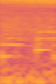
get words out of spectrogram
Mm-hmm.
